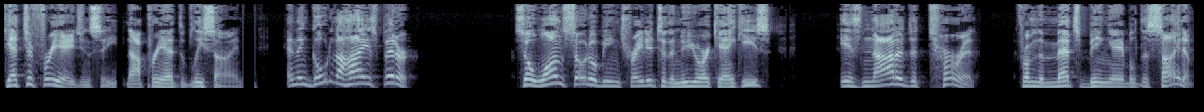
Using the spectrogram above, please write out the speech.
get to free agency, not preemptively sign, and then go to the highest bidder. So Juan Soto being traded to the New York Yankees is not a deterrent from the Mets being able to sign him.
